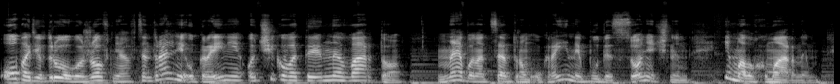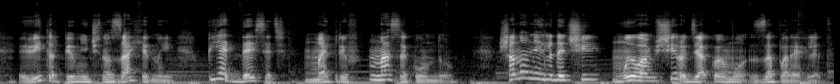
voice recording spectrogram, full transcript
Опадів 2 жовтня в центральній Україні очікувати не варто. Небо над центром України буде сонячним і малохмарним. Вітер північно-західний 5-10 метрів на секунду. Шановні глядачі, ми вам щиро дякуємо за перегляд.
